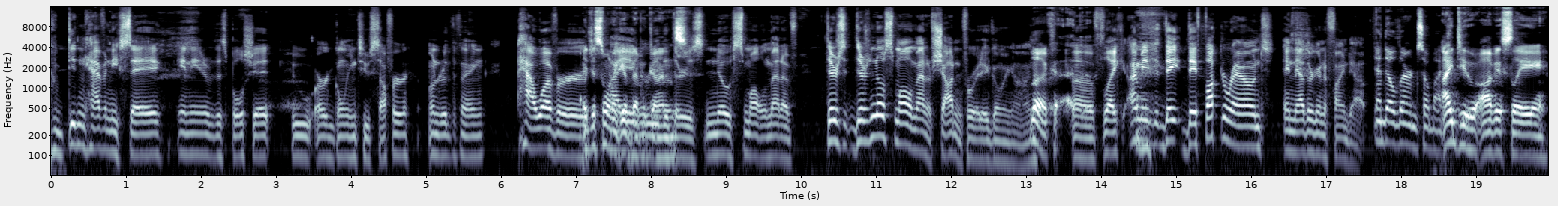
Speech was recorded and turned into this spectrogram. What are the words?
who didn't have any say in any of this bullshit who are going to suffer under the thing. However, I just wanna give them agree guns. That there's no small amount of there's there's no small amount of Schadenfreude going on. Look, uh, of like I mean they they fucked around and now they're gonna find out. and they'll learn so much. I do obviously,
